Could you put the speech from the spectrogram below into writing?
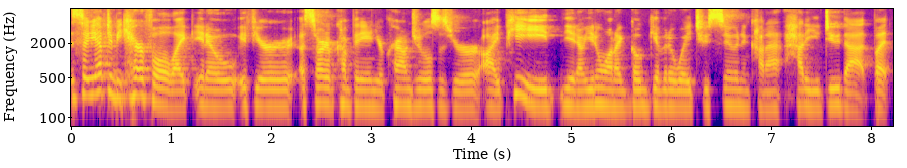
so you have to be careful. Like, you know, if you're a startup company and your crown jewels is your IP, you know, you don't want to go give it away too soon and kind of how do you do that? But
